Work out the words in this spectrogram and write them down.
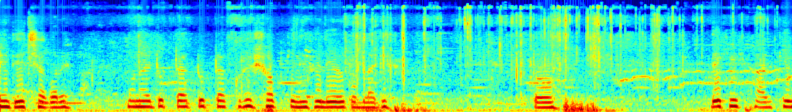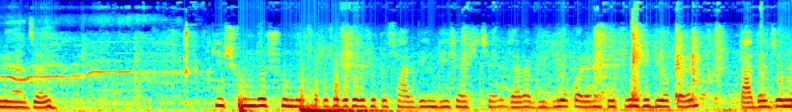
নিতে ইচ্ছা করে। মনে হয় টুকটাক টুকটাক করে সব কিনে ফেলি এরকম লাগে। তো দেখি আর কি নেওয়া যায়। কি সুন্দর সুন্দর ছোট ছোট ছোট ছোট সার্ভিং ডিশ আসছে। যারা ভিডিও করেন কুকিং ভিডিও করেন, তাদের জন্য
